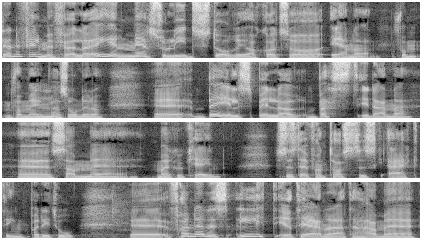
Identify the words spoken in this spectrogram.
Denne filmen føler jeg er en mer solid story, akkurat som eneren, for, for meg personlig. da. Eh, Bale spiller best i denne, eh, sammen med Michael Caine. Syns det er fantastisk acting på de to. Eh, fremdeles litt irriterende dette her med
